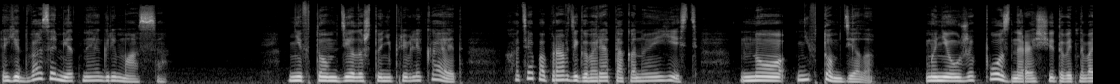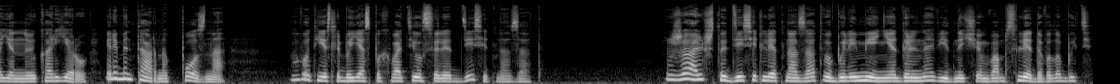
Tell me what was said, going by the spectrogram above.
Едва заметная гримаса. Не в том дело, что не привлекает, хотя, по правде говоря, так оно и есть. Но не в том дело. Мне уже поздно рассчитывать на военную карьеру, элементарно поздно — вот если бы я спохватился лет десять назад. Жаль, что десять лет назад вы были менее дальновидны, чем вам следовало быть.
